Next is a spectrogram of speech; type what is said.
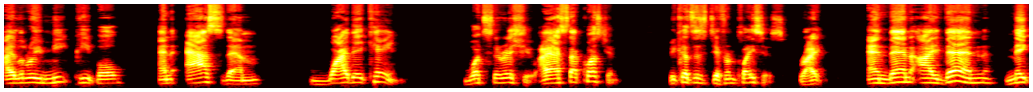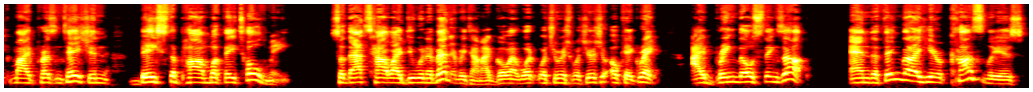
I literally meet people and ask them why they came. What's their issue? I ask that question because it's different places, right? And then I then make my presentation based upon what they told me. So that's how I do an event every time. I go in, what, what's your issue? What's your issue? Okay, great. I bring those things up. And the thing that I hear constantly is,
